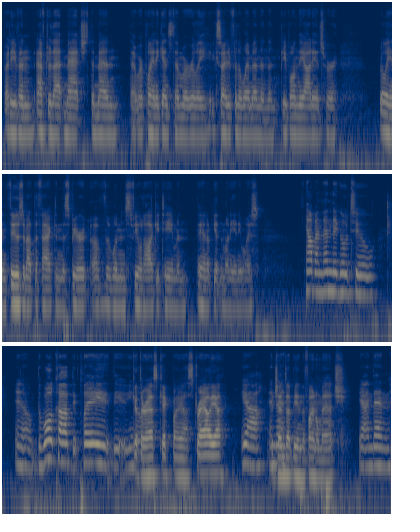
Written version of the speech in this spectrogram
But even after that match, the men that were playing against them were really excited for the women, and then people in the audience were really enthused about the fact and the spirit of the women's field hockey team, and they end up getting the money anyways. Yep, and then they go to, you know, the World Cup. They play. They you Get know, their ass kicked by Australia, yeah, and which then ends up being the final match. yeah, and then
